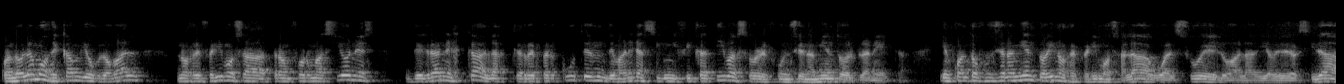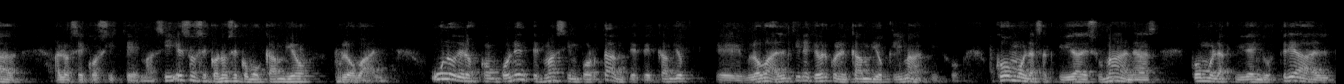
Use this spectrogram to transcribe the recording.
Cuando hablamos de cambio global, nos referimos a transformaciones de gran escala que repercuten de manera significativa sobre el funcionamiento del planeta. Y en cuanto a funcionamiento, ahí nos referimos al agua, al suelo, a la biodiversidad, a los ecosistemas. Y eso se conoce como cambio global. Uno de los componentes más importantes del cambio eh, global tiene que ver con el cambio climático, cómo las actividades humanas, cómo la actividad industrial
